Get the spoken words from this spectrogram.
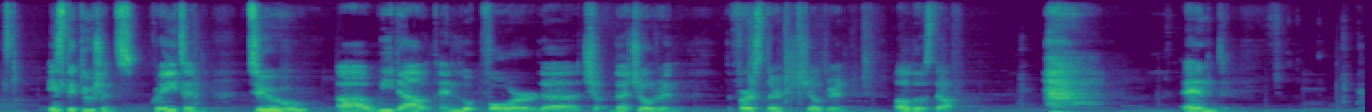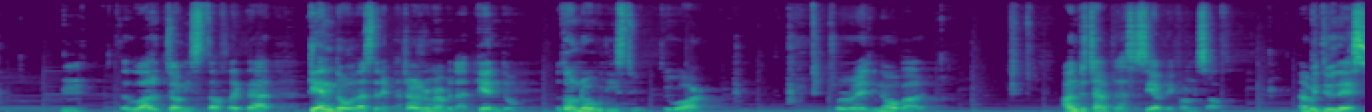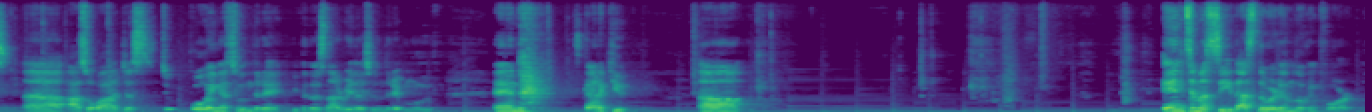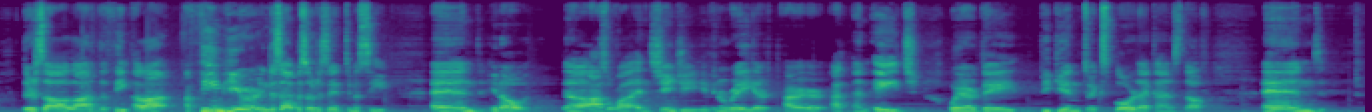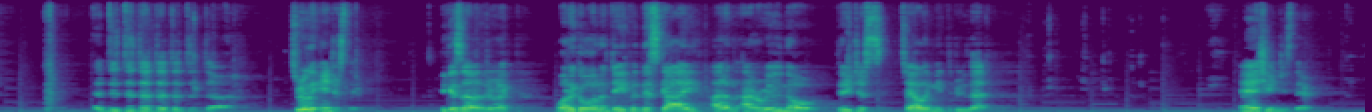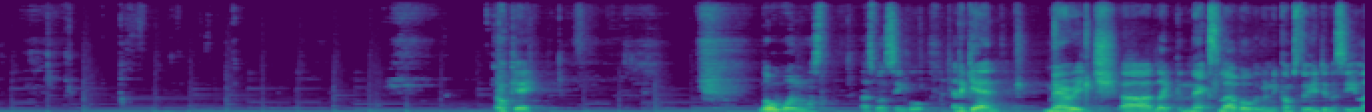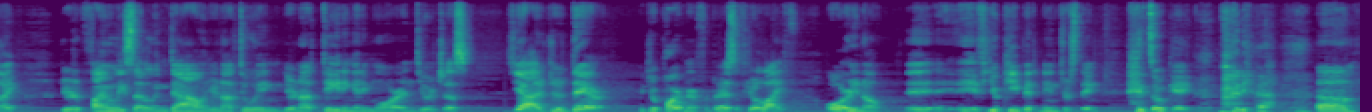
institutions created to uh, weed out and look for the ch- the children, the first third children, all those stuff. and hmm, a lot of dummy stuff like that. Gendo, that's the name. I try to remember that. Gendo. I don't know who these two two are. I already know about it. I'm the type that has to see everything for himself. And we do this. Uh, Asuka just pulling a tsundere, even though it's not really a tsundere move. And kind of cute. Uh, intimacy, that's the word I'm looking for. There's a lot of the theme, a lot, a theme here in this episode is intimacy. And, you know, uh, Asuka and Shinji, even Rei, are, are at an age where they begin to explore that kind of stuff. And it's really interesting because uh, they're like, "Want to go on a date with this guy?" I don't, I don't really know. They're just telling me to do that, and Shinji's there. Okay. No one was as one single, and again, marriage, uh, like next level when it comes to intimacy, like you're finally settling down you're not doing you're not dating anymore and you're just yeah you're there with your partner for the rest of your life or you know if you keep it interesting it's okay. But yeah um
